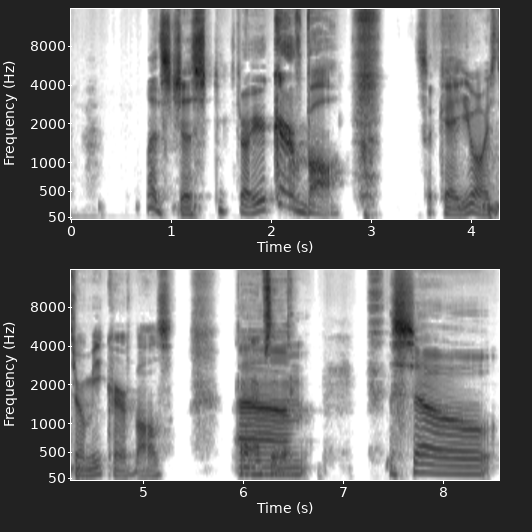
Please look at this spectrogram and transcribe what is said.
Let's just throw your curveball. It's okay. You always throw me curveballs. Oh, absolutely. Um, so,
